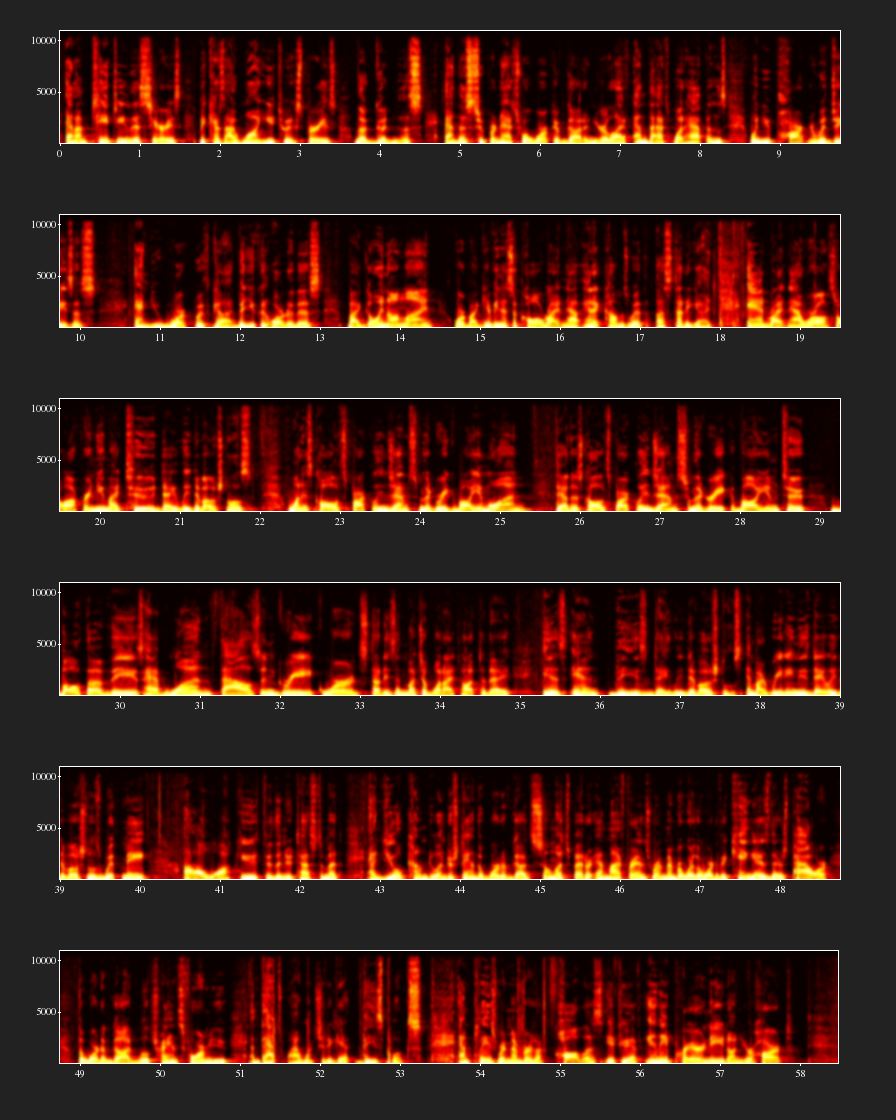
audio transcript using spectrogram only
And I'm teaching this series because I want you to experience the goodness and the supernatural work of God in your life. And that's what happens when you partner with Jesus and you work with God. But you can order this by going online or by giving us a call right now, and it comes with a study guide. And right now, we're also offering you my two daily devotionals. One is called Sparkling Gems from the Greek, Volume 1. The other is called Sparkling Gems from the Greek, Volume 2. Both of these have 1,000 Greek word studies, and much of what I taught today is in these daily devotionals. And by reading these daily devotionals with me, I'll walk you through the New Testament and you'll come to understand the Word of God so much better. And my friends, remember where the Word of a king is, there's power. The Word of God will transform you. And that's why I want you to get these books. And please remember to call us if you have any prayer need on your heart.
